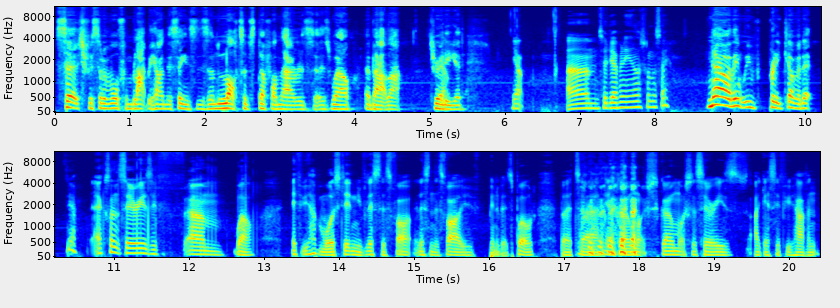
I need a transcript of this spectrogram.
search for sort of Orphan Black behind the scenes, there's a lot of stuff on there as as well about that. It's really good. Yeah. Um. So do you have anything else you want to say? No, I think we've pretty covered it. Yeah, excellent series. If um, well, if you haven't watched it and you've listened this far, listened this far, you've been a bit spoiled. But uh, yeah, go and watch, go and watch the series. I guess if you haven't,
